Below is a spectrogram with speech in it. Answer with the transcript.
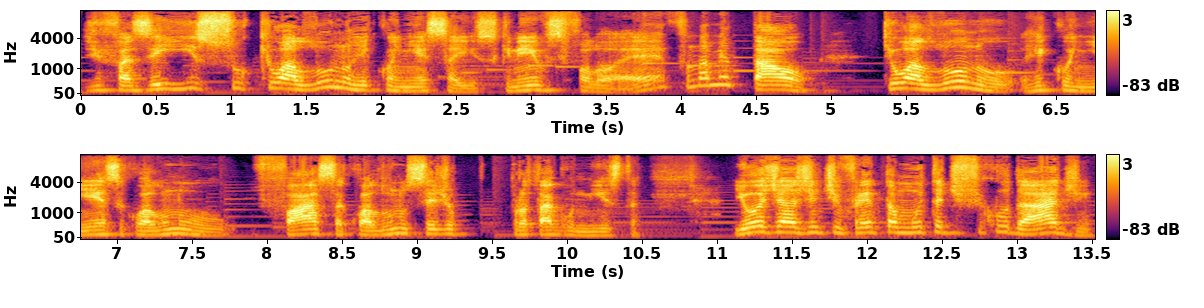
de fazer isso que o aluno reconheça isso, que nem você falou, é fundamental que o aluno reconheça, que o aluno faça, que o aluno seja o protagonista. E hoje a gente enfrenta muita dificuldade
